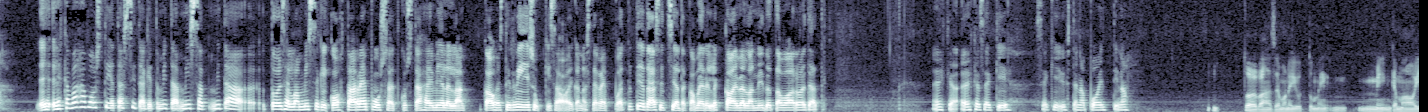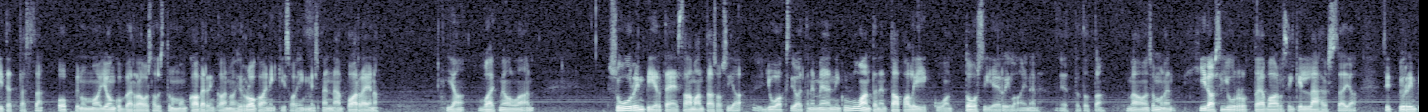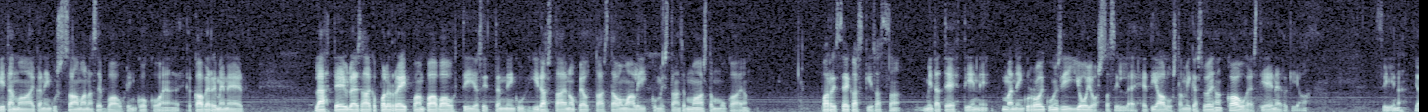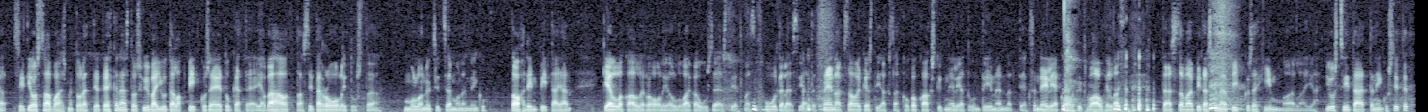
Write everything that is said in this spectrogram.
ehkä vähän voisi tietää sitäkin, että mitä, missä, mitä toisella on missäkin kohtaa repussa, että kun sitä ei mielellään kauheasti riisu kisa-aikana sitä reppua, että tietää sitten sieltä kaverille kaivella niitä tavaroita. Että ehkä, ehkä sekin, sekin yhtenä pointtina. Toi on vähän semmoinen juttu, minkä mä oon itse tässä oppinut. Mä oon jonkun verran osallistunut mun kaverin kanssa noihin Rogainin kisoihin, missä mennään pareina. Ja vaikka me ollaan suurin piirtein samantasoisia juoksijoita, niin meidän niin kuin luontainen tapa liikkua on tosi erilainen. Että tota, mä oon semmoinen hidas jurruttaja varsinkin lähössä ja sitten pyrin pitämään aika niin kuin samana sen vauhdin koko ajan. Ehkä kaveri menee, lähtee yleensä aika paljon reippaampaa vauhtia ja sitten niin kuin hidastaa ja nopeuttaa sitä omaa liikkumistaan sen maaston mukaan. Ja pari sekaskisassa mitä tehtiin, niin mä niin kuin roikuin siinä jojossa sille heti alusta, mikä syö ihan kauheasti energiaa siinä. Ja sitten jossain vaiheessa me todettiin, että ehkä näistä olisi hyvä jutella pikkusen etukäteen ja vähän ottaa sitä roolitusta. Ja mulla on nyt sitten semmoinen niin tahdinpitäjän kellokalle rooli ollut aika useasti, että mä sitten huutelen sieltä, että meinaatko oikeasti jaksaa koko 24 tuntia mennä, tiedätkö 4.30 vauhilla tässä vai pitäisikö mä pikkusen himmailla. Ja just sitä, että niin kuin sitten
